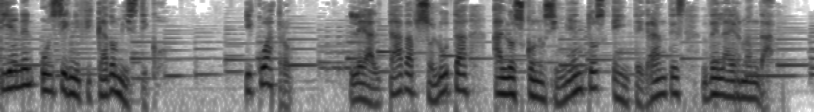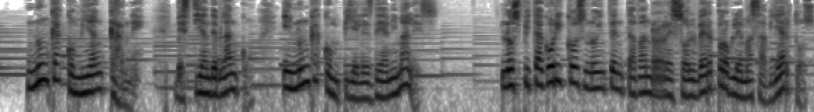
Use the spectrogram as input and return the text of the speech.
tienen un significado místico. Y 4. Lealtad absoluta a los conocimientos e integrantes de la hermandad. Nunca comían carne, vestían de blanco y nunca con pieles de animales. Los pitagóricos no intentaban resolver problemas abiertos,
